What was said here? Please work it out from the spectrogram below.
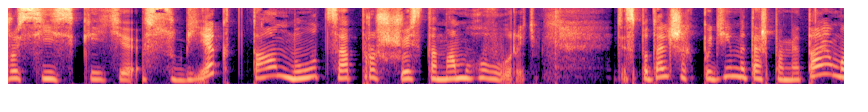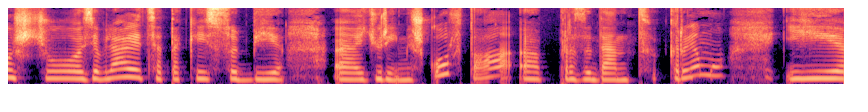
російський суб'єкт, та ну це про щось та нам говорить. З подальших подій ми теж пам'ятаємо, що з'являється такий собі е, Юрій Мішков, та е, президент Криму, і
